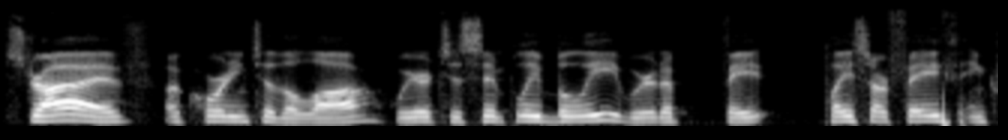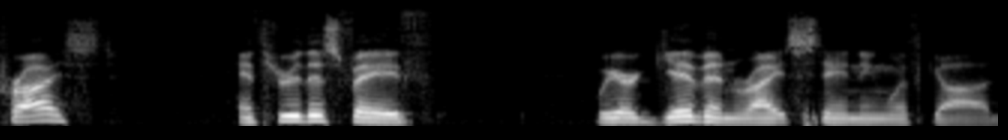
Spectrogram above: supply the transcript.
strive according to the law. We are to simply believe. We're to fa- place our faith in Christ. And through this faith, we are given right standing with God.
